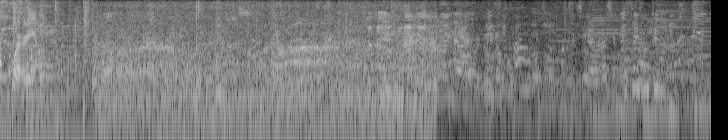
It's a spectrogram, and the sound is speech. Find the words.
aquarium. The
